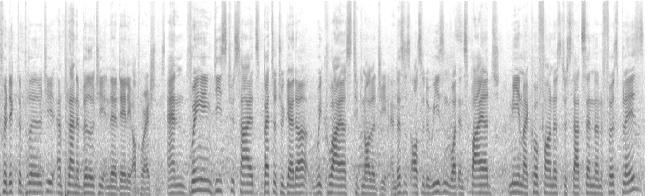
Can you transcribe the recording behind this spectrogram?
predictability, and planability in their daily operations. And bringing these two sides better together requires technology. And this is also the reason what inspired me and my co-founders to start Sennder in the first place,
